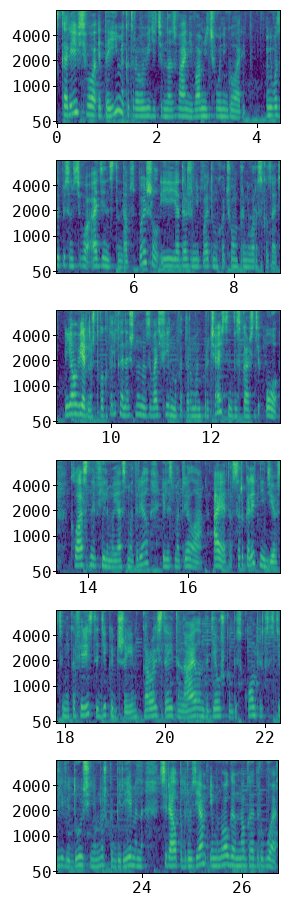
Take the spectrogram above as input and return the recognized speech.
Скорее всего, это имя, которое вы видите в названии, вам ничего не говорит. У него записан всего один стендап special, и я даже не поэтому хочу вам про него рассказать. Но я уверена, что как только я начну называть фильмы, к которым он причастен, вы скажете, о, классные фильмы я смотрел или смотрела. А это «40-летний девственник», «Аферисты Дик и Джейн», «Король Стейтен Айленда», «Девушка без комплексов», «Телеведущий», «Немножко беременна», сериал «По друзьям» и многое-многое другое.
